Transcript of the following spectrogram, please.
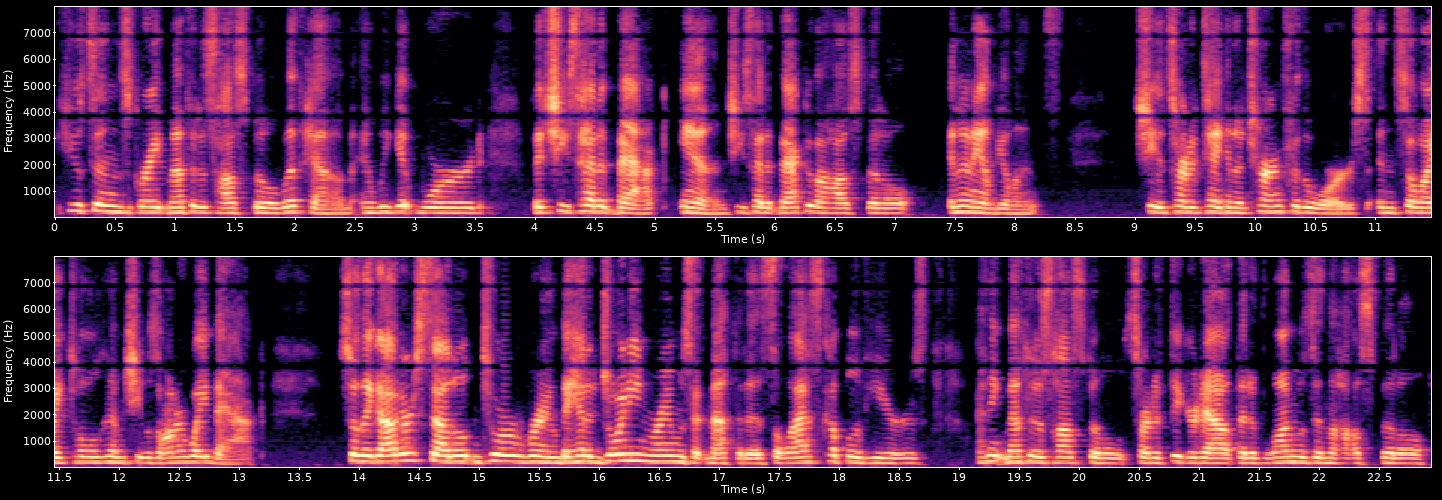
Houston's Great Methodist Hospital with him, and we get word that she's headed back in. She's headed back to the hospital in an ambulance. She had started taking a turn for the worse. And so I told him she was on her way back. So they got her settled into her room. They had adjoining rooms at Methodist the last couple of years. I think Methodist Hospital sort of figured out that if one was in the hospital,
